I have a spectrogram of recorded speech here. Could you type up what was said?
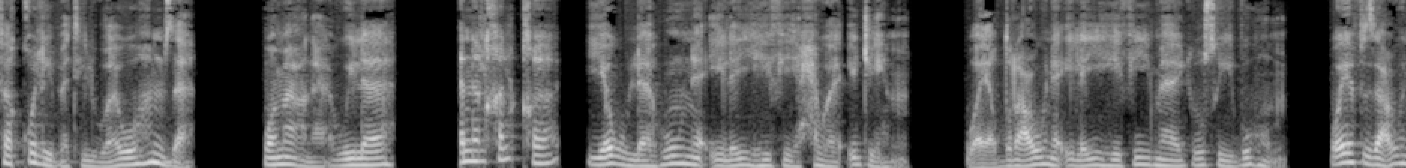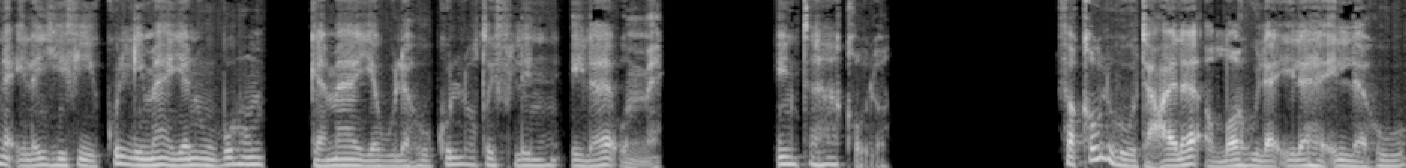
فقلبت الواو همزة. ومعنى وله أن الخلق يولهون إليه في حوائجهم ويضرعون إليه فيما يصيبهم ويفزعون إليه في كل ما ينوبهم كما يوله كل طفل إلى أمه. انتهى قوله. فقوله تعالى الله لا إله إلا هو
